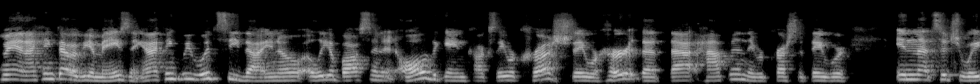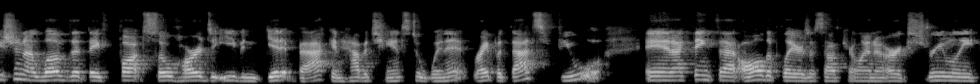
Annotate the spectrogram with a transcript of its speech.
Man, I think that would be amazing. I think we would see that. You know, Aliyah Boston and all of the Gamecocks, they were crushed. They were hurt that that happened. They were crushed that they were in that situation. I love that they fought so hard to even get it back and have a chance to win it, right? But that's fuel. And I think that all the players at South Carolina are extremely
